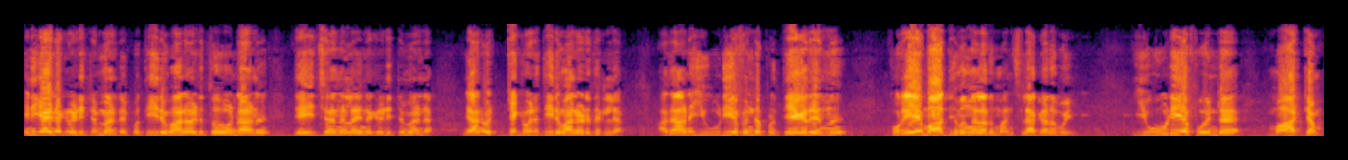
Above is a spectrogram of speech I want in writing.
എനിക്ക് അതിന്റെ ക്രെഡിറ്റും വേണ്ട. ഇപ്പൊ തീരുമാനം എടുത്തതുകൊണ്ടാണ് ജയിച്ചതെന്നുള്ളതിന്റെ ക്രെഡിറ്റും വേണ്ട. ഞാൻ ഒറ്റയ്ക്ക് ഒരു തീരുമാനം എടുത്തിട്ടില്ല. അതാണ് യു ഡി എഫിന്റെ പ്രത്യേകതയെന്ന് കുറേ മാധ്യമങ്ങൾ അത് മനസ്സിലാക്കാതെ പോയി. യു ഡി എഫിന്റെ മാറ്റം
